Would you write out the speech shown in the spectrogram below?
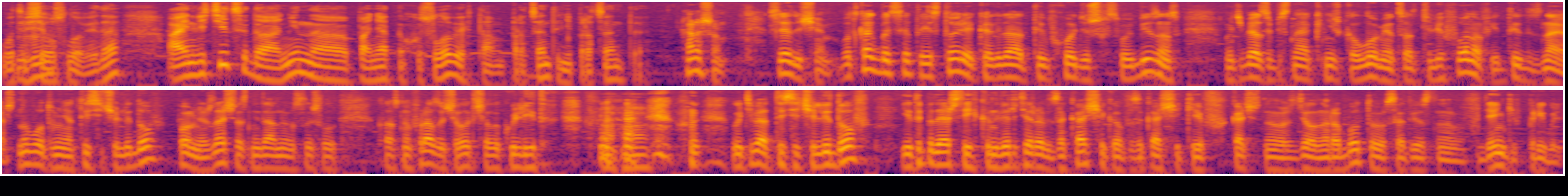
Вот и все условия, да. А инвестиции, да, они на понятных условиях, там, проценты, не проценты. Хорошо. Следующее. Вот как быть с этой историей, когда ты входишь в свой бизнес, у тебя записная книжка ломится от телефонов, и ты знаешь, ну вот у меня тысяча лидов, помнишь, да, сейчас недавно услышал классную фразу «человек человеку лид». У тебя тысяча лидов, и ты пытаешься их конвертировать в заказчиков, заказчики в качественно сделанную работу, соответственно, в деньги, в прибыль.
